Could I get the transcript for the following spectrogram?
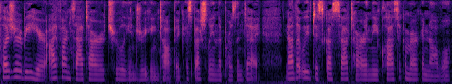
Pleasure to be here. I find satire a truly intriguing topic, especially in the present day. Now that we've discussed satire in the classic American novel,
